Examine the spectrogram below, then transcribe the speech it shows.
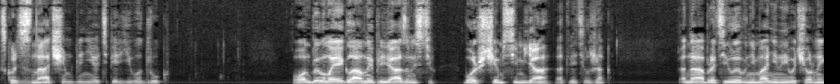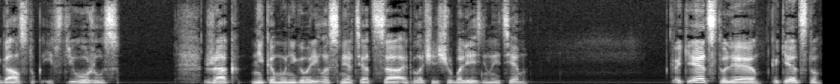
сколь значим для нее теперь его друг. «Он был моей главной привязанностью, больше, чем семья», — ответил Жак. Она обратила внимание на его черный галстук и встревожилась. Жак никому не говорил о смерти отца, это была чересчур болезненная тема. Кокетство, Ле, кокетство.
